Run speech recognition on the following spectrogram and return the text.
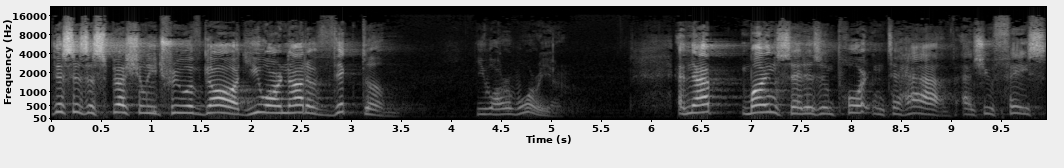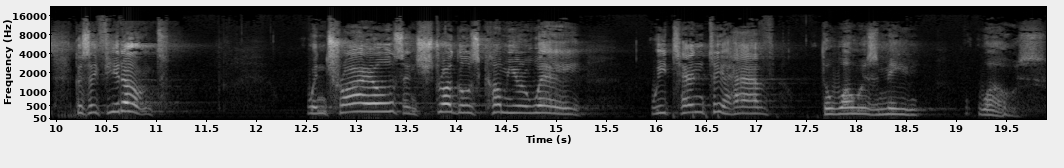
This is especially true of God. You are not a victim, you are a warrior. And that mindset is important to have as you face, because if you don't, when trials and struggles come your way, we tend to have the woe is me woes.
